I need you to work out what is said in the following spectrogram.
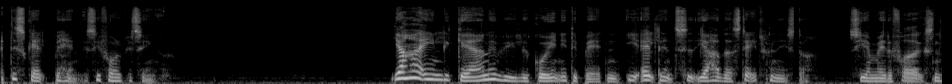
at det skal behandles i Folketinget. Jeg har egentlig gerne ville gå ind i debatten i al den tid, jeg har været statsminister, siger Mette Frederiksen,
